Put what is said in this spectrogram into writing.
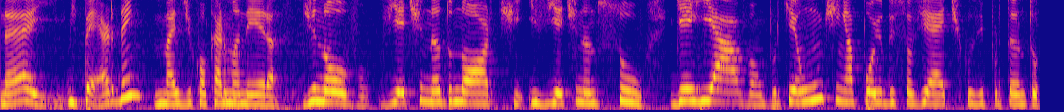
né? E, e, perdem, mas de qualquer maneira, de novo, Vietnã do Norte e Vietnã do Sul guerreavam porque um tinha apoio dos soviéticos e, portanto,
